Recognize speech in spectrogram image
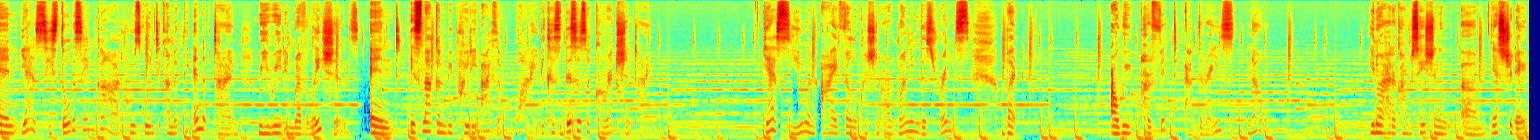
and yes, he's still the same God who's going to come at the end of time. We read in Revelations, and it's not going to be pretty either. Why? Because this is a correction time yes, you and I, fellow Christian, are running this race, but are we perfect at the race? No. You know, I had a conversation um, yesterday,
